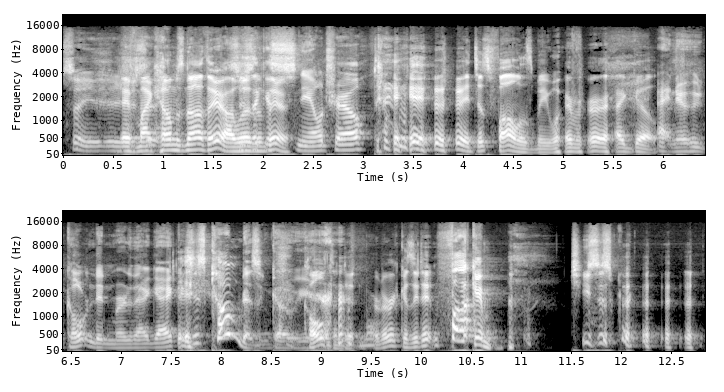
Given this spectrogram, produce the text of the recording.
So If my a, cum's not there, I wasn't like a there. snail trail. it just follows me wherever I go. I know who Colton didn't murder that guy because his cum doesn't go here. Colton didn't murder because he didn't fuck him. Jesus Christ.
